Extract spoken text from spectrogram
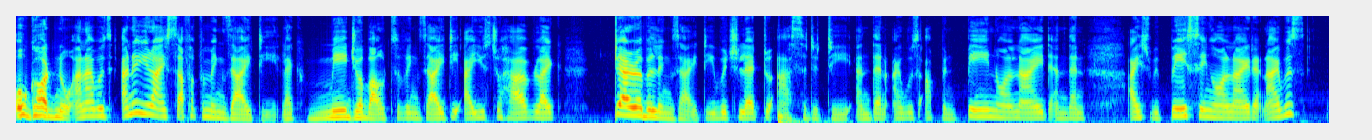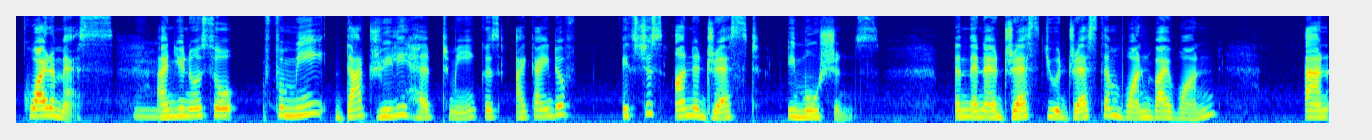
oh God, no. And I was, I know, you know, I suffer from anxiety, like major bouts of anxiety. I used to have like terrible anxiety, which led to acidity. And then I was up in pain all night. And then I used to be pacing all night. And I was quite a mess. And, you know, so for me, that really helped me because I kind of, it's just unaddressed emotions. And then I addressed, you address them one by one. And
